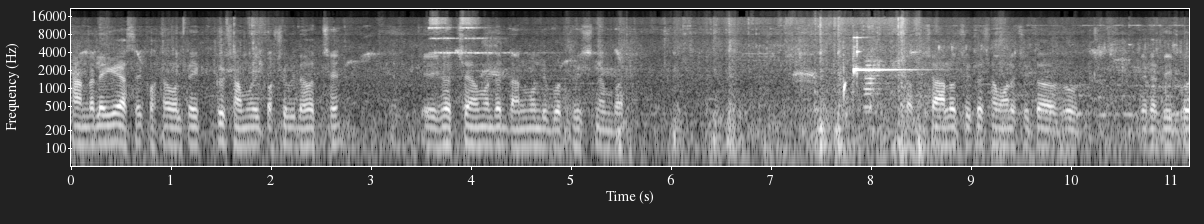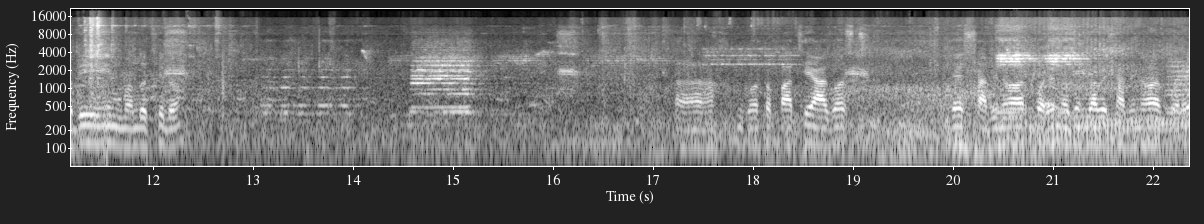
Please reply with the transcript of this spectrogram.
ঠান্ডা লেগে আছে, কথা বলতে একটু সাময়িক অসুবিধা হচ্ছে। এই হচ্ছে আমাদের ধানমন্ডি বত্রিশ নম্বর। সবচেয়ে আলোচিত, সমালোচিত রুট যেটা দীর্ঘদিন বন্ধ ছিল আহ, গত পাঁচই আগস্ট দেশ স্বাধীন হওয়ার পরে, নতুনভাবে স্বাধীন হওয়ার পরে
